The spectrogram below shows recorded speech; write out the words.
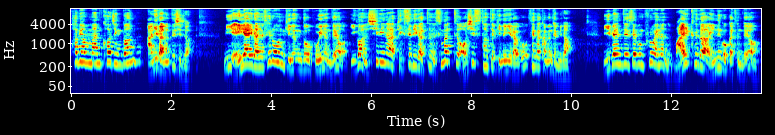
화면만 커진 건 아니라는 뜻이죠. 미 AI라는 새로운 기능도 보이는데요. 이건 시리나 빅스비 같은 smart assistant 기능이라고 생각하면 됩니다. 미밴드 7 프로에는 마이크가 있는 것 같은데요.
